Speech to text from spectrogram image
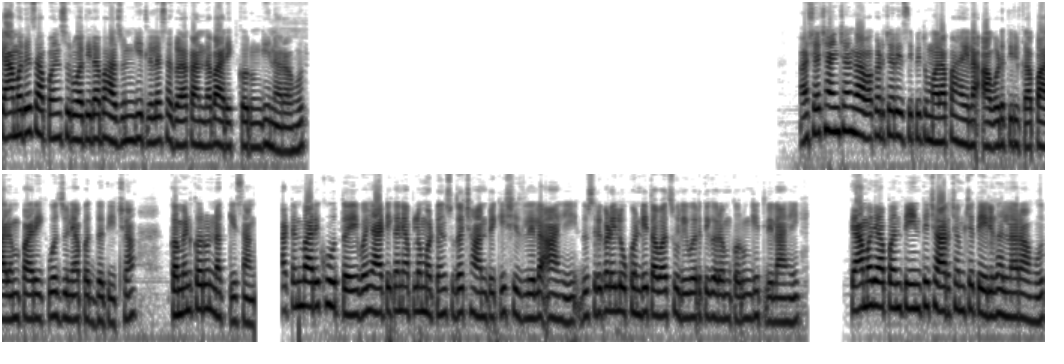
त्यामध्येच आपण सुरुवातीला भाजून घेतलेला सगळा कांदा बारीक करून घेणार आहोत. अशा छान छान गावाकडच्या रेसिपी तुम्हाला पाहायला आवडतील का? पारंपरिक व जुन्या पद्धतीच्या? कमेंट करून नक्की सांगा. वाटण बारीक होतंय व ह्या ठिकाणी आपलं मटण सुद्धा छानपैकी शिजलेलं आहे. दुसरीकडे लोखंडी तवा चुलीवरती गरम करून घेतलेला आहे. त्यामध्ये आपण तीन ते चार चमचे तेल घालणार आहोत.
